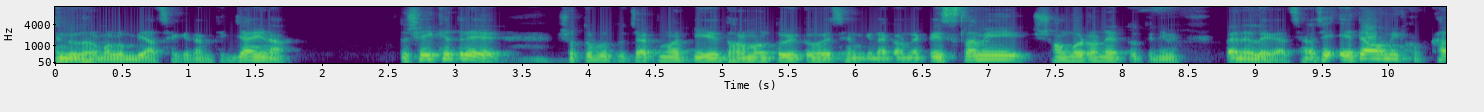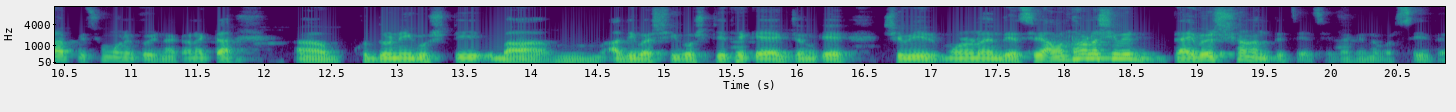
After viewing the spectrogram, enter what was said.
হিন্দু ধর্মাবলম্বী আছে কিনা আমি ঠিক জানি না। তো সেই ক্ষেত্রে সত্যব্রত চাকমা কি ধর্মান্তরিত হয়েছেন কিনা? কারণ একটা ইসলামী সংগঠনের তো তিনি প্যানেলে গেছেন। আচ্ছা এটাও আমি খুব খারাপ কিছু মনে করি না। কারণ একটা আহ, ক্ষুদ্রনী গোষ্ঠী বা আদিবাসী গোষ্ঠী থেকে একজনকে শিবির মনোনয়ন দিয়েছে। আমার ধারণা শিবির ডাইভার্সন আনতে চেয়েছে ঢাকা ইউনিভার্সিটিতে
